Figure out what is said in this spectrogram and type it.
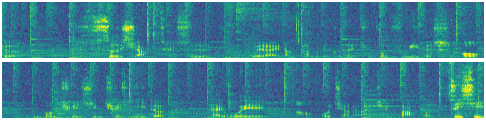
的设想，才是未来让他们能够在军中服役的时候，能够全心全意的来为。国家的安全把关，这些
